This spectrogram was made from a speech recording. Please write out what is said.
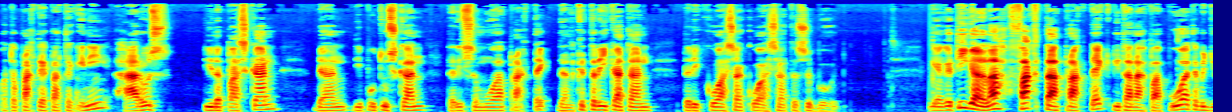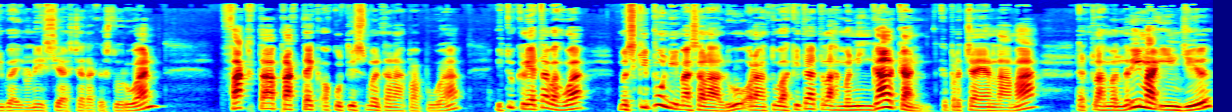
atau praktek-praktek ini harus dilepaskan dan diputuskan dari semua praktek dan keterikatan dari kuasa-kuasa tersebut. Yang ketiga adalah fakta praktek di tanah Papua tapi juga Indonesia secara keseluruhan. Fakta praktek okultisme di tanah Papua itu kelihatan bahwa meskipun di masa lalu orang tua kita telah meninggalkan kepercayaan lama dan telah menerima Injil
